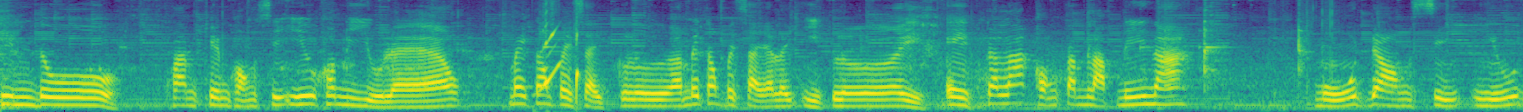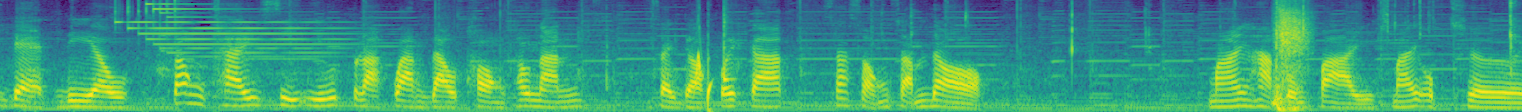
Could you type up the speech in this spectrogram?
ชิมดู ความเค็มของซีอิ๊วเขามีอยู่แล้ว ไม่ต้องไปใส่เกลือ ไม่ต้องไปใส่อะไรอีกเลย เอกลักษณ์ของตำรับนี้นะ หมูดองซีอิ๊วแดดเดียว ต้องใช้ซีอิ๊วปลากวางดาวทองเท่านั้น ใส่ดอกกล้วยกักสักสองสามดอก ไม้หักลงไป ไม้อบเชย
